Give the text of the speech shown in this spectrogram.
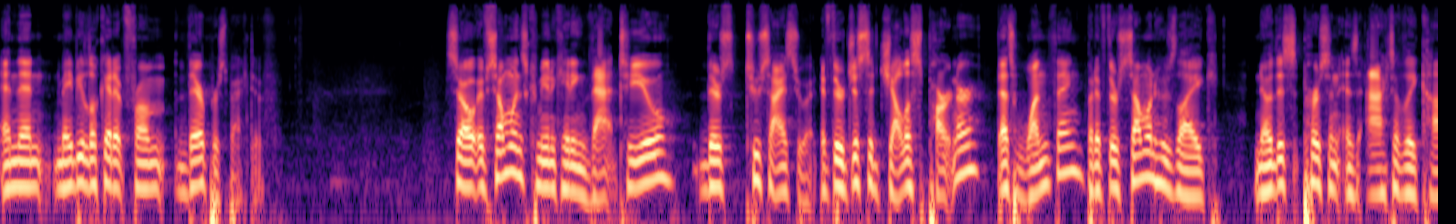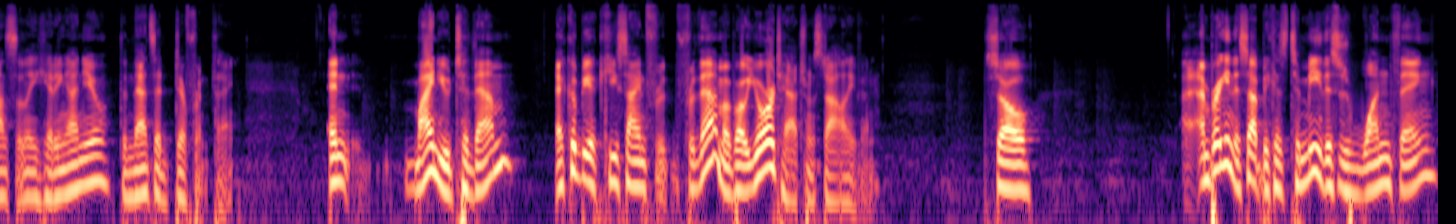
And then maybe look at it from their perspective. So if someone's communicating that to you, there's two sides to it. If they're just a jealous partner, that's one thing. But if there's someone who's like, no, this person is actively, constantly hitting on you, then that's a different thing. And mind you, to them, it could be a key sign for, for them about your attachment style, even. So I'm bringing this up because to me, this is one thing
